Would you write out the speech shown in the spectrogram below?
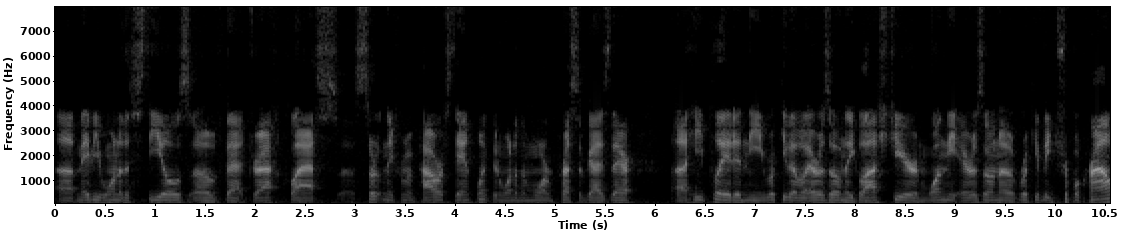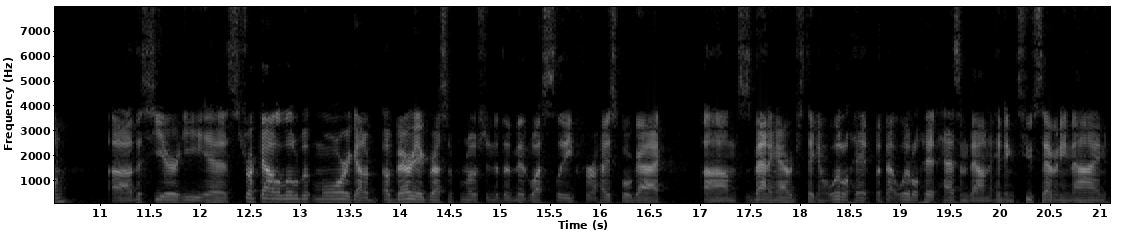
uh, maybe one of the steals of that draft class. Uh, certainly from a power standpoint, been one of the more impressive guys there. Uh, he played in the rookie level Arizona League last year and won the Arizona Rookie League Triple Crown. Uh, this year he has struck out a little bit more. He got a, a very aggressive promotion to the Midwest League for a high school guy. Um, so his batting average is taking a little hit, but that little hit has him down to hitting 279.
